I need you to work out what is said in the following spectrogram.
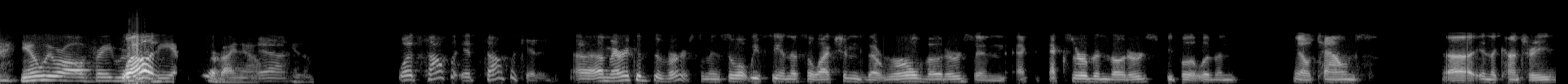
you know we were all afraid we were Well, gonna be war by now. yeah. You know. Well, it's compli- it's complicated. Uh, America's diverse. I mean, so what we see in this election is that rural voters and ex- ex-urban voters, people that live in, you know, towns uh, in the country,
